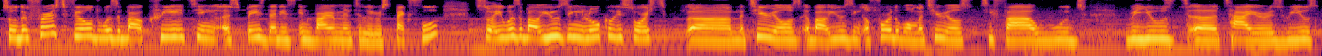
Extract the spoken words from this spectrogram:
So the first field was about creating a space that is environmentally respectful. So it was about using locally sourced uh, materials, about using affordable materials, typha, wood, reused uh, tires, reused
